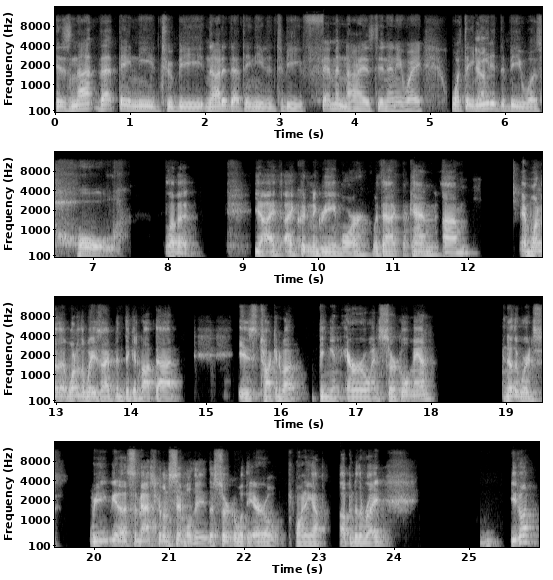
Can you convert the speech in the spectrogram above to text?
is not that they need to be not that they needed to be feminized in any way what they yeah. needed to be was whole love it yeah i, I couldn't agree more with that ken um, and one of the one of the ways I've been thinking about that is talking about being an arrow and circle man. In other words, we you know that's the masculine symbol, the the circle with the arrow pointing up up into the right. You don't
